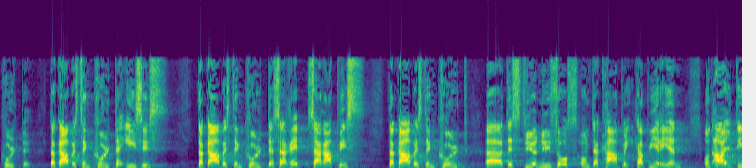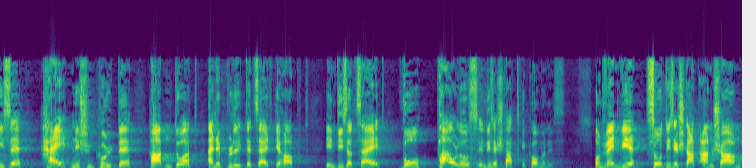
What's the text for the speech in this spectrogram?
Götzenkulte. Da gab es den Kult der Isis, da gab es den Kult der Sarapis, da gab es den Kult äh, des Dionysos und der Kabirien. Und all diese heidnischen Kulte haben dort eine Blütezeit gehabt in dieser Zeit, wo Paulus in diese Stadt gekommen ist. Und wenn wir so diese Stadt anschauen,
